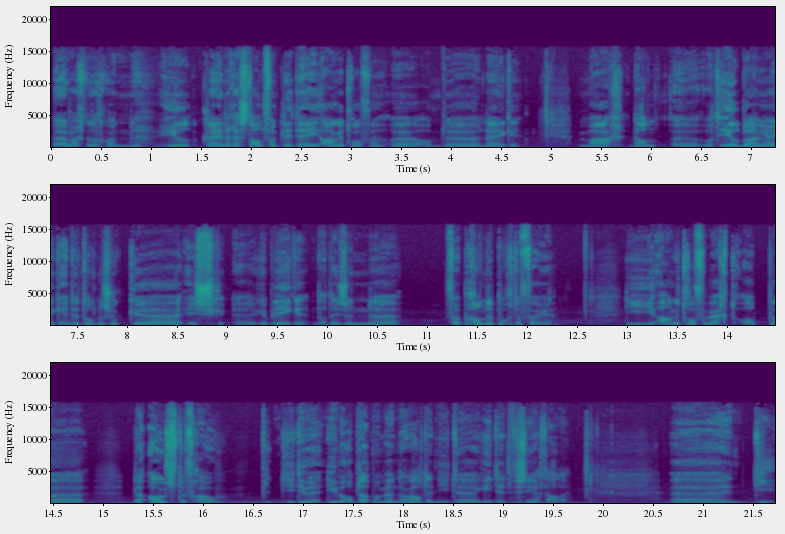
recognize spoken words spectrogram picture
Er werd nog een eh, heel kleine restant van kledij aangetroffen uh, op de lijken. Maar dan, wat heel belangrijk in het onderzoek is gebleken, dat is een verbrande portefeuille. Die aangetroffen werd op de oudste vrouw. Die, die, we, die we op dat moment nog altijd niet geïdentificeerd hadden. die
